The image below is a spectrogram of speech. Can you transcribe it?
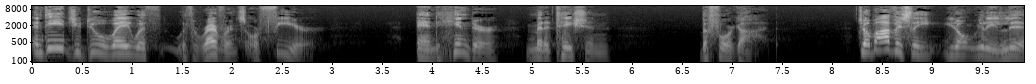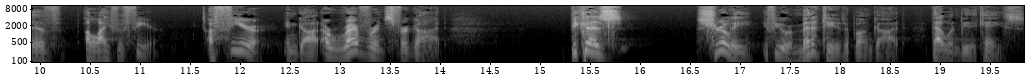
Indeed, you do away with, with reverence or fear and hinder meditation before God. Job, obviously, you don't really live a life of fear, a fear in God, a reverence for God. Because surely, if you were meditated upon God, that wouldn't be the case.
